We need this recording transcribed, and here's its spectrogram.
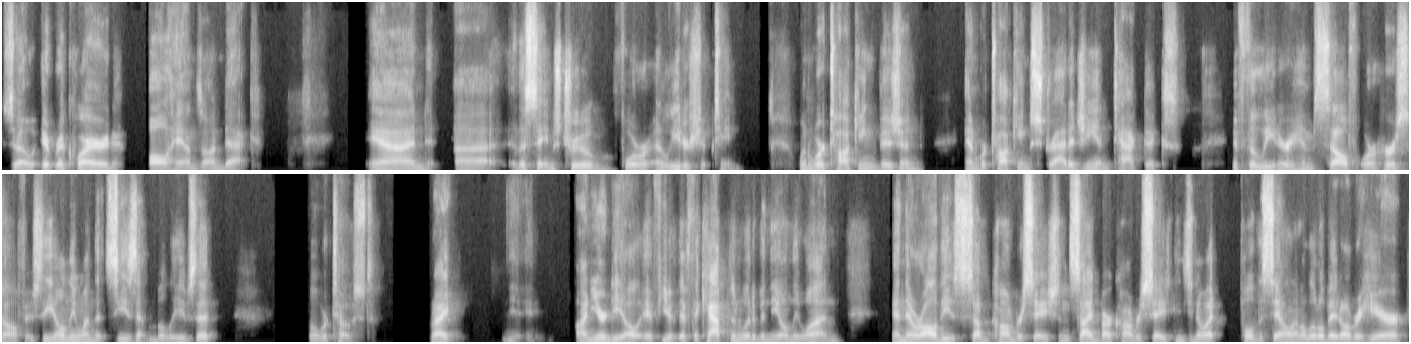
So it required all hands on deck. And uh, the same is true for a leadership team. When we're talking vision and we're talking strategy and tactics, if the leader himself or herself is the only one that sees it and believes it, well, we're toast, right? On your deal, if you if the captain would have been the only one, and there were all these sub conversations, sidebar conversations, you know what? Pull the sail in a little bit over here.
